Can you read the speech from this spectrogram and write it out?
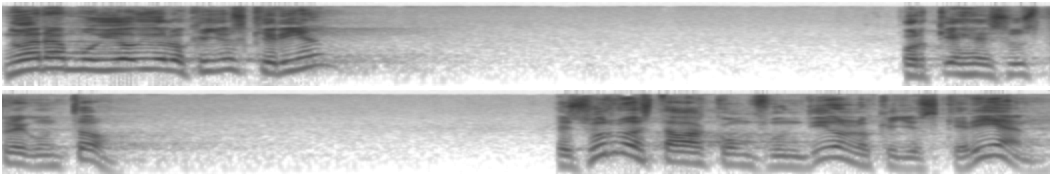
¿No era muy obvio lo que ellos querían? ¿Por qué Jesús preguntó? Jesús no estaba confundido en lo que ellos querían.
